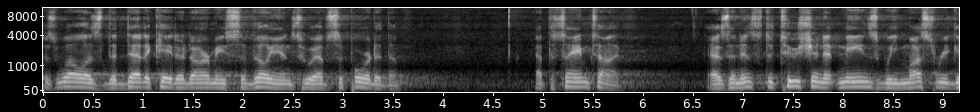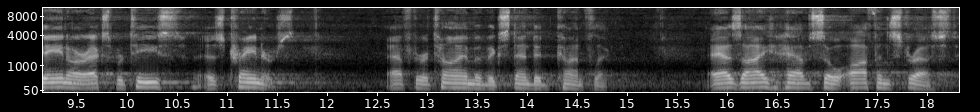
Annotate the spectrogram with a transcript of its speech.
as well as the dedicated Army civilians who have supported them. At the same time, as an institution, it means we must regain our expertise as trainers after a time of extended conflict. As I have so often stressed,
